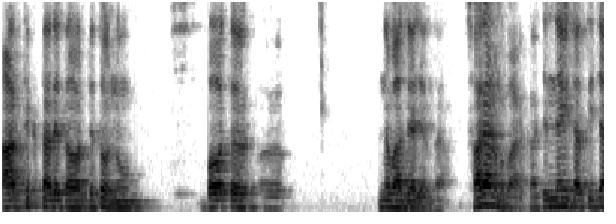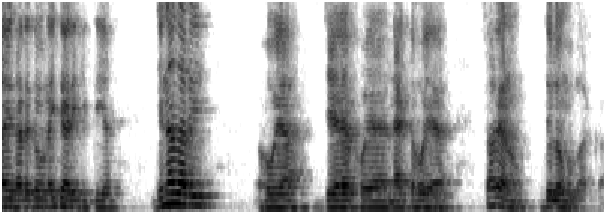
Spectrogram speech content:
ਆਰਥਿਕਤਾ ਦੇ ਤੌਰ ਤੇ ਤੁਹਾਨੂੰ ਬਹੁਤ ਨਵਾਜ਼ਿਆ ਜਾਂਦਾ। ਸਾਰਿਆਂ ਨੂੰ ਮੁਬਾਰਕਾਂ। ਜਿੰਨੇ ਵੀ ਸਾਥੀ, ਚਾਹੇ ਸਾਡੇ ਤੋਂ ਨਹੀਂ ਤਿਆਰੀ ਕੀਤੀ ਆ, ਜਿਨ੍ਹਾਂ ਦਾ ਵੀ ਹੋਇਆ ਜੇਰਫ ਹੋਇਆ ਨੈਟ ਹੋਇਆ ਸਾਰਿਆਂ ਨੂੰ ਦਿਲੋਂ ਮੁਬਾਰਕਾਂ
